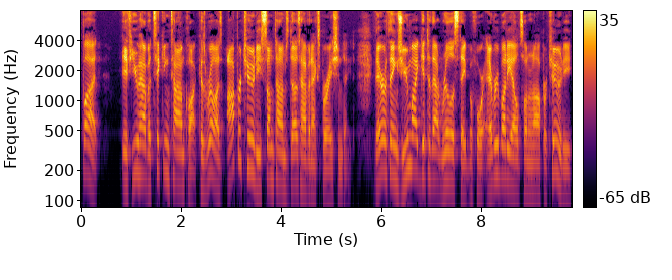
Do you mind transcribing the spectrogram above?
But if you have a ticking time clock, because realize opportunity sometimes does have an expiration date. There are things you might get to that real estate before everybody else on an opportunity,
